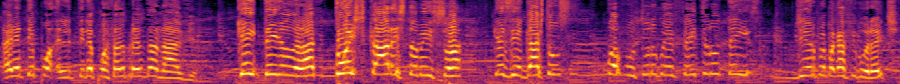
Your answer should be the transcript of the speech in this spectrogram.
Aí ele, é tepo- ele teria portado pra dentro da nave. Quem tem dentro da nave? Dois caras também só. Quer dizer, gastam uma fortuna com efeito e não tem dinheiro pra pagar figurante.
